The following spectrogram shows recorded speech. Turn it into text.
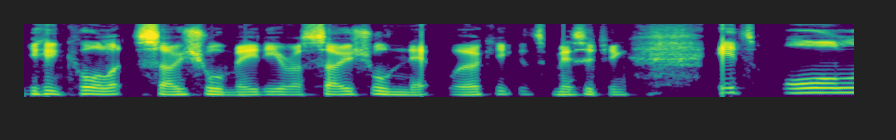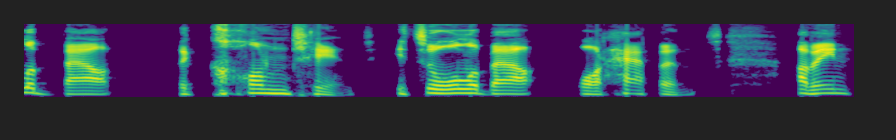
you can call it social media or social networking it's messaging. It's all about the content. It's all about what happens. I mean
